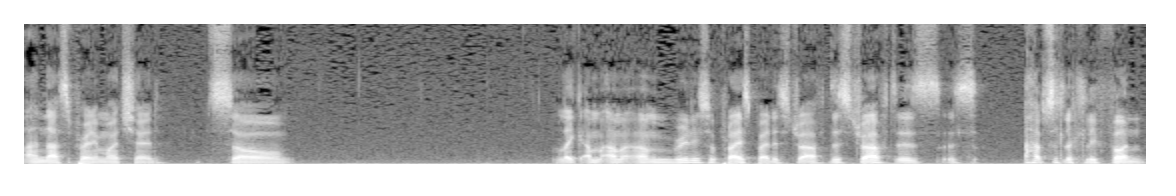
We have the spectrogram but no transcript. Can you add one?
and that's pretty much it. So, like, I'm, I'm, I'm really surprised by this draft. This draft is, is absolutely fun.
